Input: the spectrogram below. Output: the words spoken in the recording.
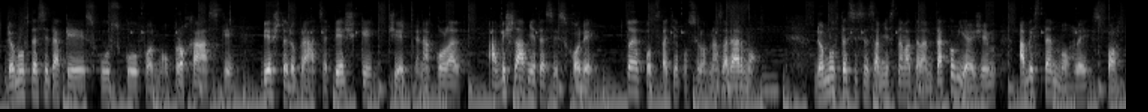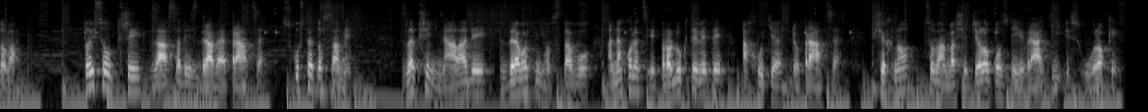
Domluvte si taky schůzku formou procházky, běžte do práce pěšky či jeďte na kole a vyšlápněte si schody. To je v podstatě posilovna zadarmo. Domluvte si se zaměstnavatelem takový režim, abyste mohli sportovat. To jsou tři zásady zdravé práce. Zkuste to sami. Zlepšení nálady, zdravotního stavu a nakonec i produktivity a chutě do práce. Všechno, co vám vaše tělo později vrátí i z úroky.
